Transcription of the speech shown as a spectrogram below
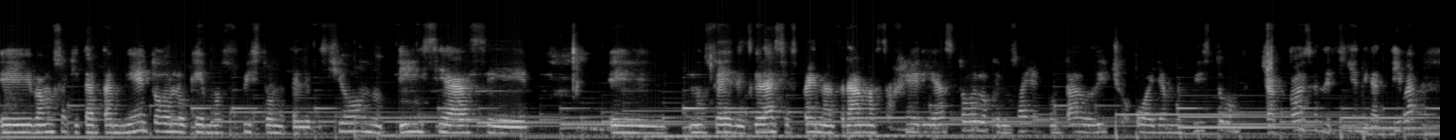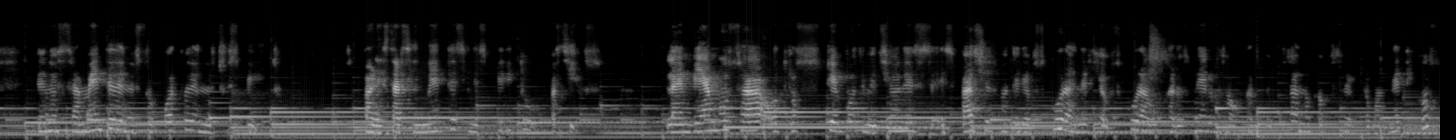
eh, vamos a quitar también todo lo que hemos visto en la televisión, noticias, eh, eh, no sé, desgracias, penas, dramas, tragedias, todo lo que nos hayan contado, dicho o hayamos visto, vamos a quitar toda esa energía negativa de nuestra mente, de nuestro cuerpo y de nuestro espíritu, para estar sin mente, sin espíritu, vacíos. La enviamos a otros tiempos, dimensiones, espacios, materia oscura, energía oscura, agujeros negros, agujeros de gusano, campos electromagnéticos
